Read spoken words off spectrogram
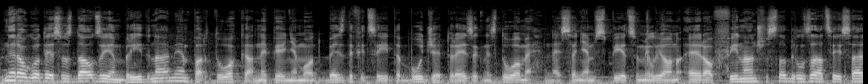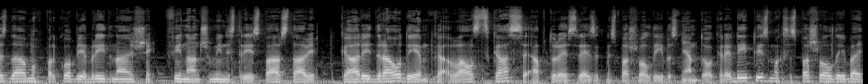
Neraugoties uz daudziem brīdinājumiem par to, ka nepieņemot bezdeficīta budžetu Reizeknas dome nesaņems 5 miljonu eiro finanšu stabilizācijas aizdevumu, par ko bija brīdinājuši finanšu ministrijas pārstāvji, kā arī draudiem, ka valsts kase apturēs Reizeknas pašvaldības ņemto kredītu izmaksas pašvaldībai,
